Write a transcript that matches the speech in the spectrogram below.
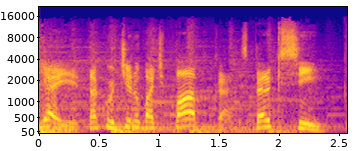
E aí, tá curtindo o bate-papo, cara? Espero que sim.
